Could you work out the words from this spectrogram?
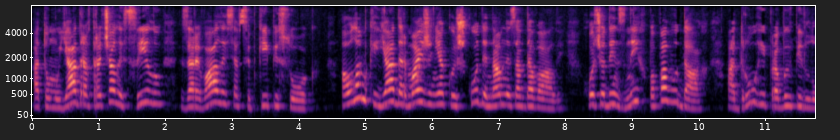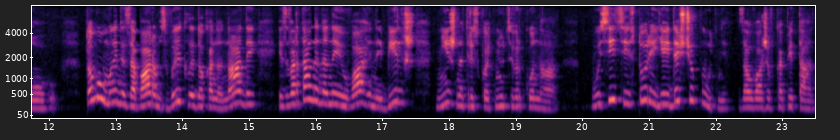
а тому ядра втрачали силу, заривалися в сипкий пісок. А уламки ядер майже ніякої шкоди нам не завдавали, хоч один з них попав у дах, а другий пробив підлогу. Тому ми незабаром звикли до канонади і звертали на неї уваги не більш, ніж на тріскотню цвіркуна. В усій цій історії є й дещо путнє, зауважив капітан.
